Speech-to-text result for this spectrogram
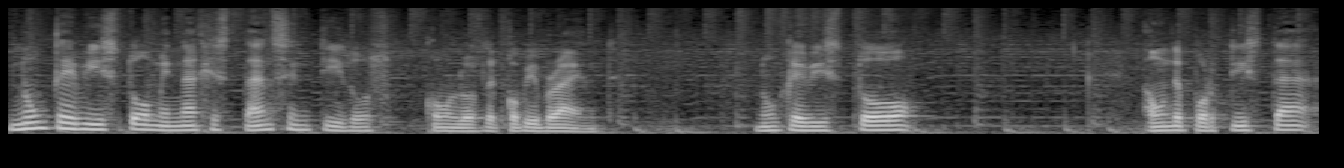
Nunca he visto homenajes tan sentidos como los de Kobe Bryant. Nunca he visto a un deportista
